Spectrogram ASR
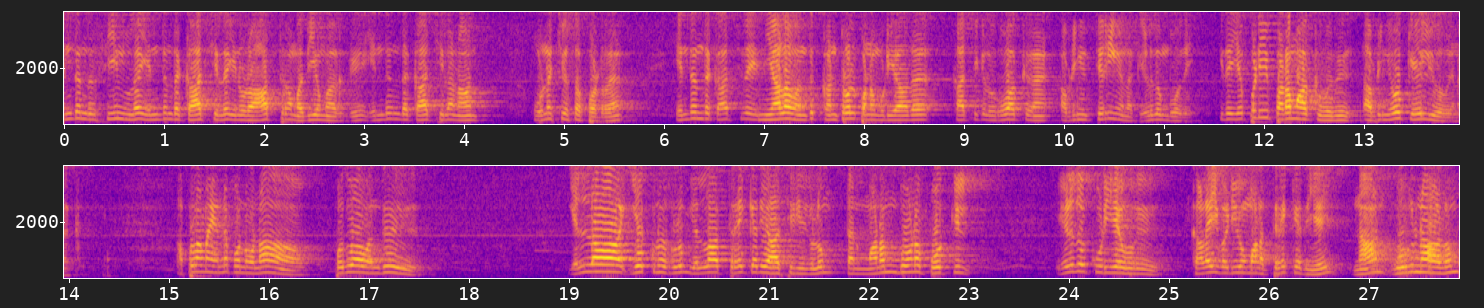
எந்தெந்த சீனில் எந்தெந்த காட்சியில் என்னோடய ஆத்திரம் அதிகமாக இருக்குது எந்தெந்த காட்சியில் நான் உணர்ச்சி வசப்படுறேன் எந்தெந்த காட்சியில் என்னால் வந்து கண்ட்ரோல் பண்ண முடியாத காட்சிகள் உருவாக்குவேன் அப்படின்னு தெரியும் எனக்கு எழுதும்போதே. இதை எப்படி படமாக்குவது அப்படிங்கிற கேள்வி வரும் எனக்கு. அப்போல்லாம் நான் என்ன பண்ணுவேன்னா பொதுவாக வந்து எல்லா இயக்குனர்களும் எல்லா திரைக்கதை ஆசிரியர்களும் தன் மனம் போன போக்கில் எழுதக்கூடிய ஒரு கலை வடிவமான திரைக்கதையை நான் ஒரு நாளும்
